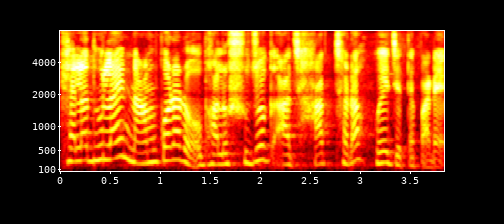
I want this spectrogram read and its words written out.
খেলাধুলায় নাম করারও ভালো সুযোগ আজ হাতছাড়া হয়ে যেতে পারে।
